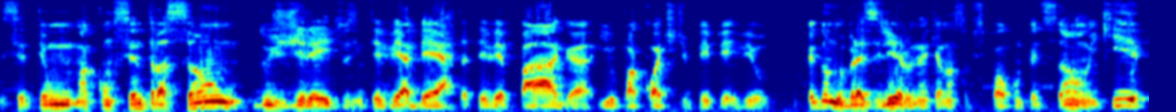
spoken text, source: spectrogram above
você ter uma concentração dos direitos em TV aberta, TV paga e o pacote de pay-per-view, pegando o brasileiro, né, que é a nossa principal competição, e que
